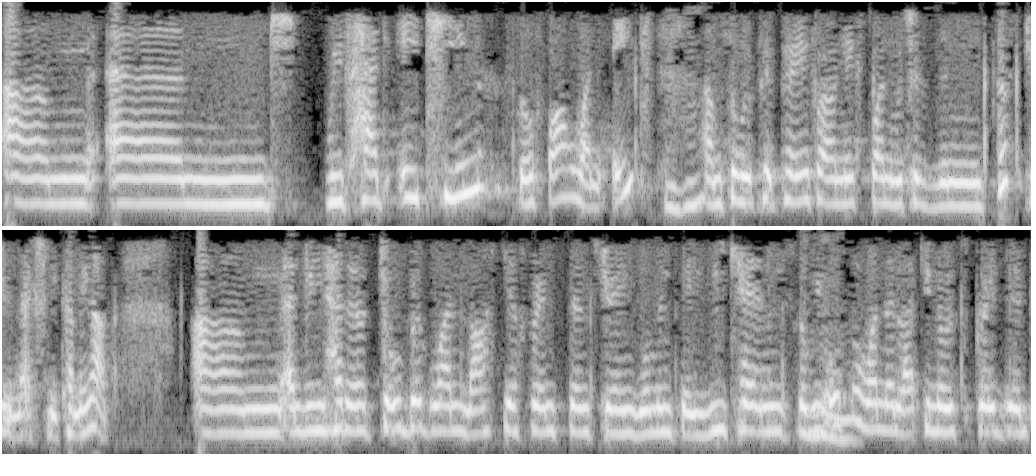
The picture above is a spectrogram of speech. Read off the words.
um, and we've had 18 so far, one 8 Um, so we're preparing for our next one, which is in this June, actually coming up. Um, and we had a Joburg one last year, for instance, during Women's Day weekend. So we also want to, like, you know, spread it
